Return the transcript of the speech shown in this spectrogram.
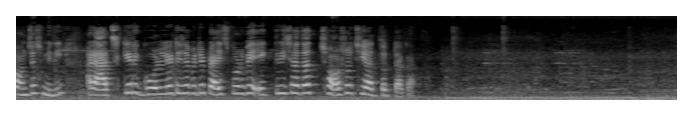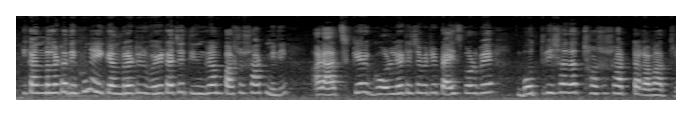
পঞ্চাশ মিলি। আর আজকের গোল্ড রেট হিসাবে এটির প্রাইস পড়বে একত্রিশ হাজার ছশো ছিয়াত্তর টাকা। এই কানবালাটা দেখুন, এই কানবালাটির ওয়েট আছে তিন গ্রাম পাঁচশো ষাট মিলি। আর আজকের গোল্ড রেট হিসেবে এটির প্রাইস পড়বে বত্রিশ হাজার ছশো ষাট টাকা মাত্র।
